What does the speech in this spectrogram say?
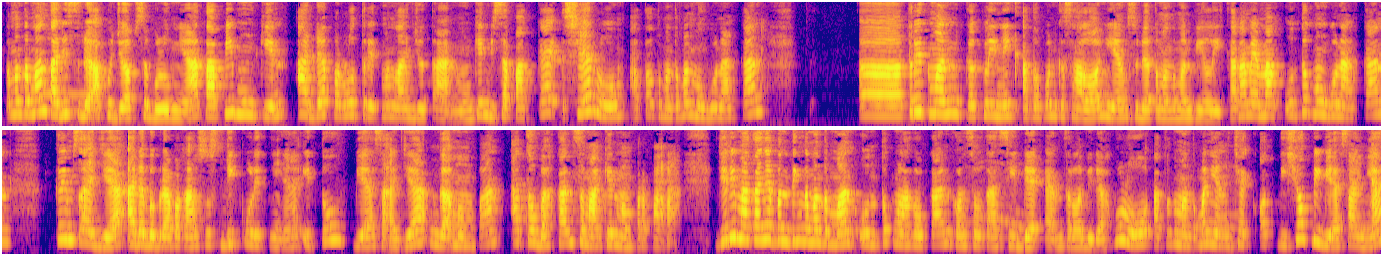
teman-teman tadi sudah aku jawab sebelumnya, tapi mungkin ada perlu treatment lanjutan. Mungkin bisa pakai serum atau teman-teman menggunakan uh, treatment ke klinik ataupun ke salon yang sudah teman-teman pilih. Karena memang untuk menggunakan krim saja ada beberapa kasus di kulitnya itu biasa aja nggak mempan atau bahkan semakin memperparah. Jadi makanya penting teman-teman untuk melakukan konsultasi DM terlebih dahulu atau teman-teman yang check out di Shopee biasanya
